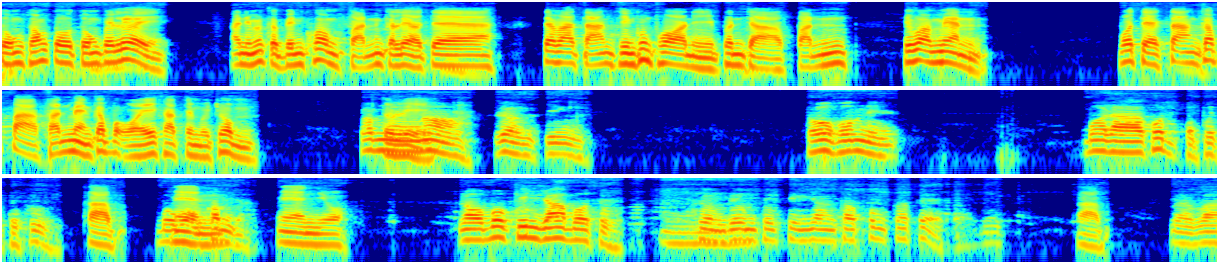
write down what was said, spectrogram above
ตรงสองตัวตรงไปเรื่อย อันนี้มันก็เป็นความฝันก็แล้ว แต่ แต่ว่าตามจริงคุณพ่อนี่ เพิ่นจะฝันที่ว่าแม่นบ่แตกต่างกับป้าฝันแม่นกับป้าอ๋อยครับท่านผู้ชมก็หนึ่งเนาะเรื่องจริงโตผมนี่บ่ดาคนตะพึดตะพือครับบ่บแม่อกน คำหยาบ แม่นอยู่เราบ่กินยาบ่สูบเครื่องดื่มทุกสิ่งอย่างกาแฟกาแฟก็ครับ แบบว่า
